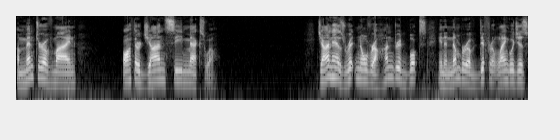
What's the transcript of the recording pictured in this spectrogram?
a mentor of mine, author John C. Maxwell. John has written over a hundred books in a number of different languages,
